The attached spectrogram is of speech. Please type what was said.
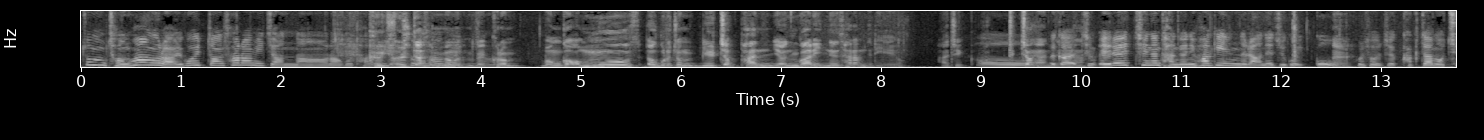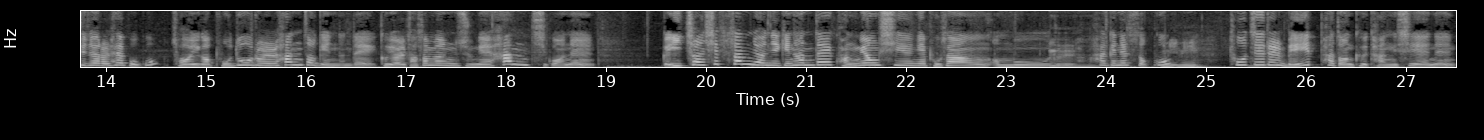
좀 정황을 알고 있던 사람이지 않나라고 다들 그 추측을 하고 15명은 있죠. 그럼 뭔가 업무적으로 좀 밀접한 연관이 있는 사람들이에요? 아직? 어, 특정이 안 그러니까 되나? 지금 LH는 당연히 확인을 안 해주고 있고 네. 그래서 이제 각자 뭐 취재를 해보고 저희가 보도를 한 적이 있는데 그 15명 중에 한 직원은 그러니까 2013년이긴 한데 광명시흥의 보상 업무를 음. 하긴 했었고 본인이 토지를 매입하던 그 당시에는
